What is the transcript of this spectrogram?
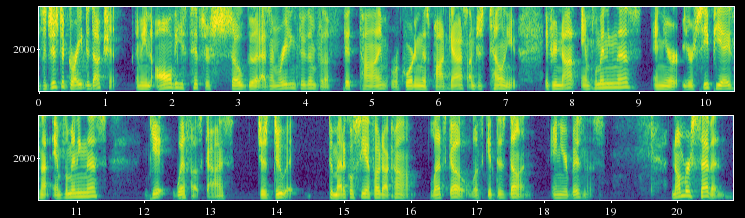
it's just a great deduction. I mean, all these tips are so good. As I'm reading through them for the fifth time recording this podcast, I'm just telling you, if you're not implementing this and your your CPA is not implementing this, get with us, guys. Just do it. TheMedicalCFO.com. Let's go. Let's get this done in your business. Number seven,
